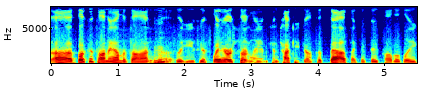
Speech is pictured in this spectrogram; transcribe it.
uh, book is on Amazon. Mm-hmm. That's the easiest way, or certainly in Kentucky, Joseph Beth. I think they probably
